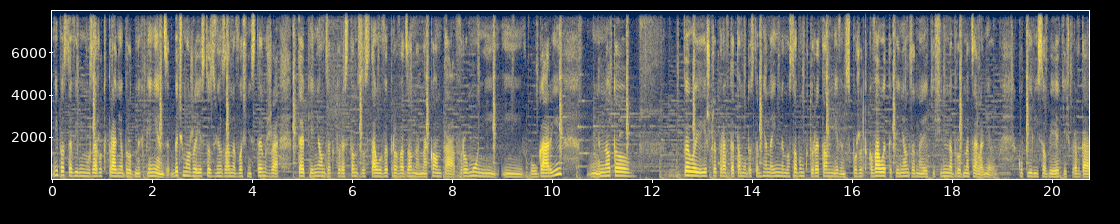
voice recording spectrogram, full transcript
i postawili mu zarzut prania brudnych pieniędzy. Być może jest to związane właśnie z tym, że te pieniądze, które stąd zostały wyprowadzone na konta w Rumunii i w Bułgarii, no to były jeszcze, prawda, tam udostępniane innym osobom, które tam, nie wiem, spożytkowały te pieniądze na jakieś inne brudne cele, nie wiem, kupili sobie jakieś, prawda,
